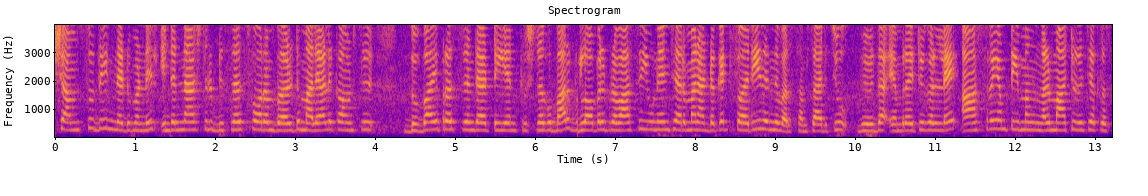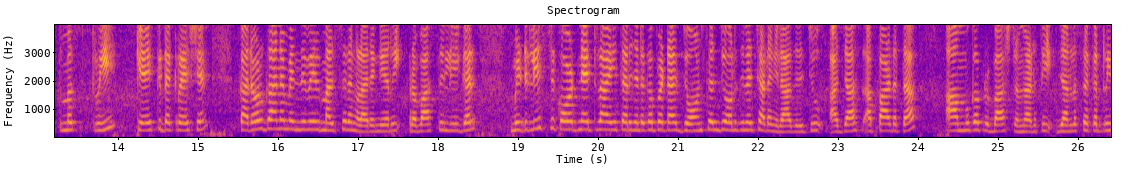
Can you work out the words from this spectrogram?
Shamsuddin Nedumannil international business forum world Malayali council Dubai president T N Krishnakumar global Pravasi union chairman advocate Fareed എന്നിവർ സംസാരിച്ചു. വിവിധ എമിറേറ്റുകളിലെ ആശ്രയം ടീം അംഗങ്ങൾ മാറ്റുരച്ച Christmas tree cake decoration carol ഗാനം എന്നിവയിൽ മത്സരങ്ങൾ അരങ്ങേറി. പ്രവാസി ലീഗൽ മിഡിൽ ഈസ്റ്റ് കോർഡിനേറ്ററായി തെരഞ്ഞെടുക്കപ്പെട്ട ജോൺസൺ ജോർജിനെ ചടങ്ങിൽ ആദരിച്ചു. അജാസ് അപ്പാടത്ത് ആമുഖ പ്രഭാഷണം നടത്തി. ജനറൽ സെക്രട്ടറി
